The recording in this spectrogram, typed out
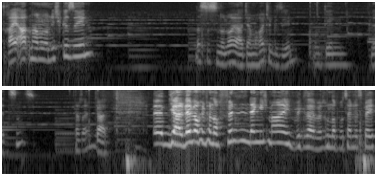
Drei Arten haben wir noch nicht gesehen. Das ist eine neue Art, die haben wir heute gesehen. Und den letztens. Kann sein? Egal. Ähm, ja, werden wir auf jeden Fall noch finden, denke ich mal. Ich, wie gesagt, mit 100% Display.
